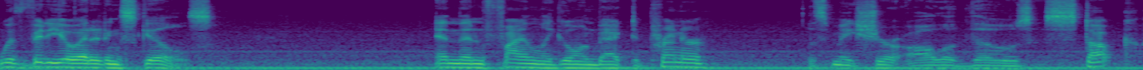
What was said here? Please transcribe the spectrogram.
with video editing skills. And then finally going back to printer, let's make sure all of those stuck.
